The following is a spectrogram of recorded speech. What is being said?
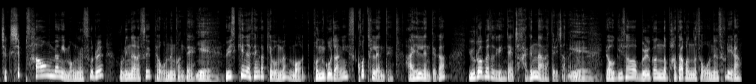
즉 14억 명이 먹는 술을 우리나라 수입해 오는 건데 예. 위스키를 생각해 보면 뭐 본고장이 스코틀랜드, 아일랜드가 유럽에서도 굉장히 작은 나라들이잖아요. 예. 여기서 물 건너 바다 건너서 오는 술이랑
